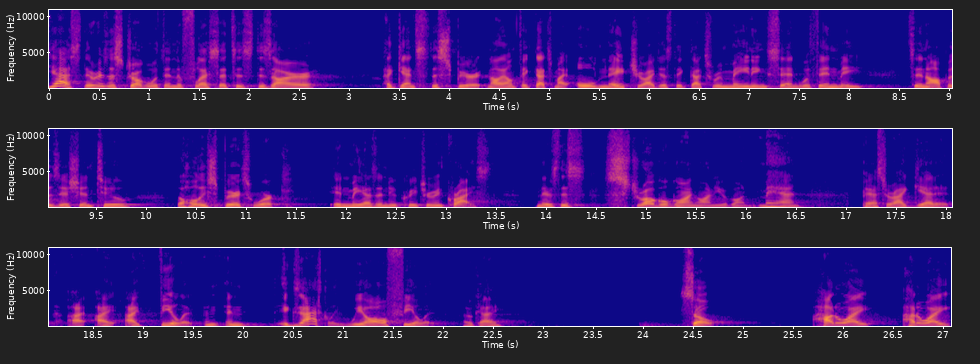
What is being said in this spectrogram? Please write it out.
Yes, there is a struggle within the flesh that's its desire against the Spirit. Now, I don't think that's my old nature. I just think that's remaining sin within me. It's in opposition to the Holy Spirit's work in me as a new creature in Christ. And there's this struggle going on. You're going, man, Pastor, I get it. I, I, I feel it. And, and exactly, we all feel it, okay? So, how do I how do I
